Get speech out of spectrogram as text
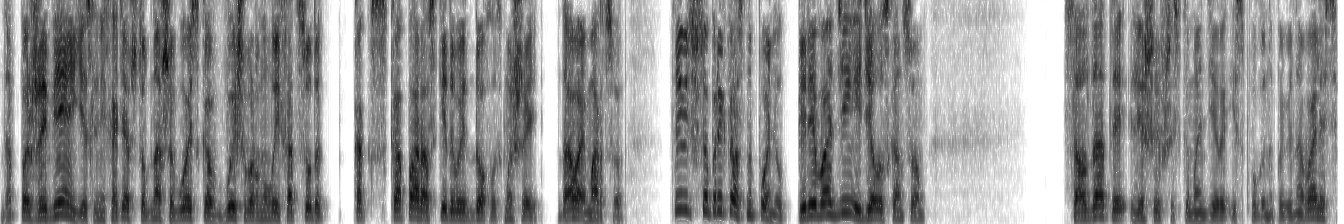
Да поживее, если не хотят, чтобы наше войско вышвырнуло их отсюда, как скопа раскидывает дохлых мышей. Давай, Марцио. Ты ведь все прекрасно понял. Переводи, и дело с концом. Солдаты, лишившись командира, испуганно повиновались.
